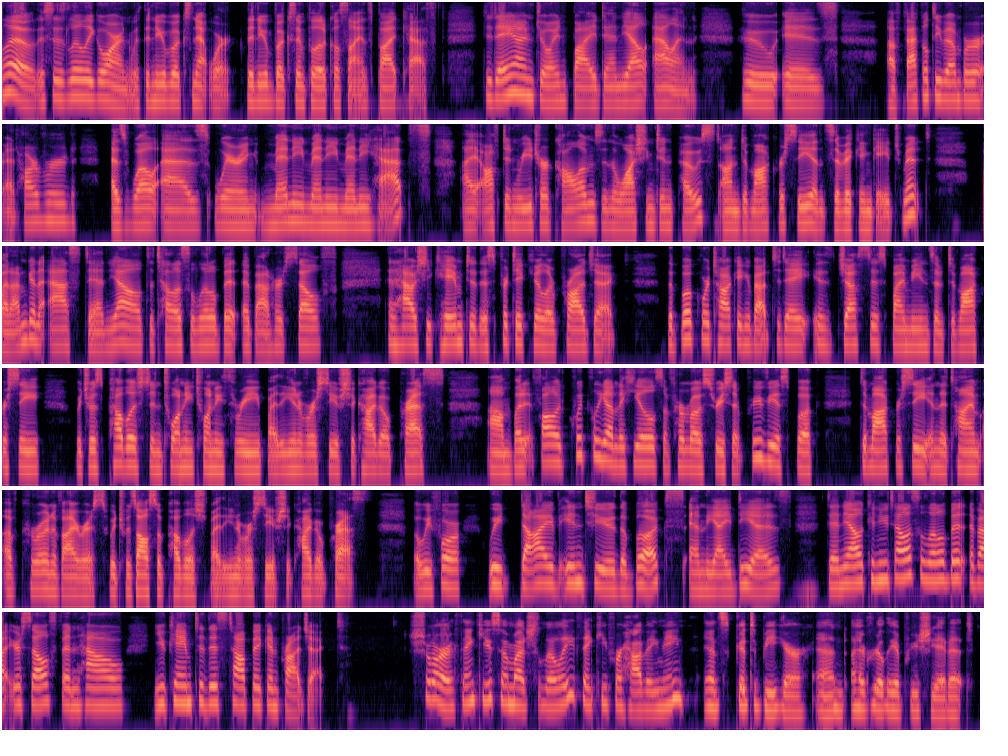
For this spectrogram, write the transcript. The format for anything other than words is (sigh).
Hello, this is Lilly Goren with the New Books Network, the New Books in Political Science podcast. Today I'm joined by Danielle Allen, who is a faculty member at Harvard, as well as wearing many, many, many hats. I often read her columns in the Washington Post on democracy and civic engagement. But I'm going to ask Danielle to tell us a little bit about herself and how she came to this particular project the book we're talking about today is Justice by Means of Democracy, which was published in 2023 by the University of Chicago Press. Um, but it followed quickly on the heels of her most recent previous book, Democracy in the Time of Coronavirus, which was also published by the University of Chicago Press. But before we dive into the books and the ideas, Danielle, can you tell us a little bit about yourself and how you came to this topic and project? Sure. Thank you so much, Lilly. Thank you for having me. It's good to be here, and I really appreciate it.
